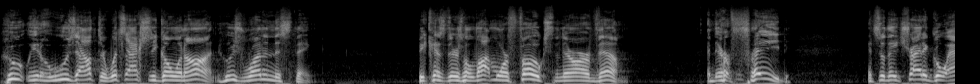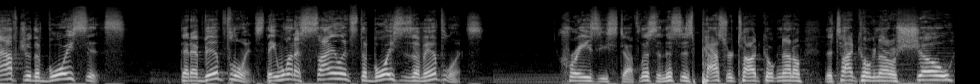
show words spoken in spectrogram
who, you know, who's out there, what's actually going on, who's running this thing. Because there's a lot more folks than there are of them. And they're afraid. And so they try to go after the voices that have influence. They want to silence the voices of influence crazy stuff. Listen, this is Pastor Todd Coconato, the Todd Coconato Show,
